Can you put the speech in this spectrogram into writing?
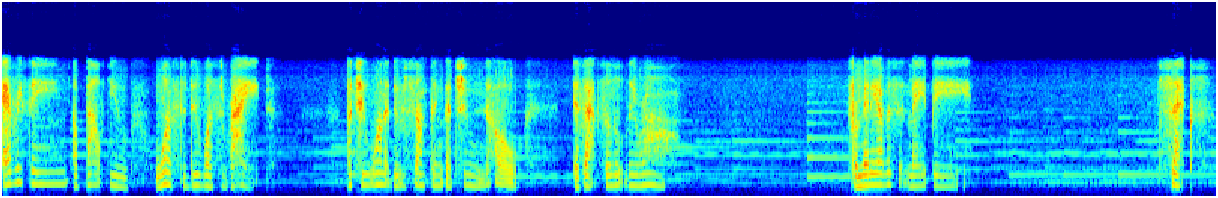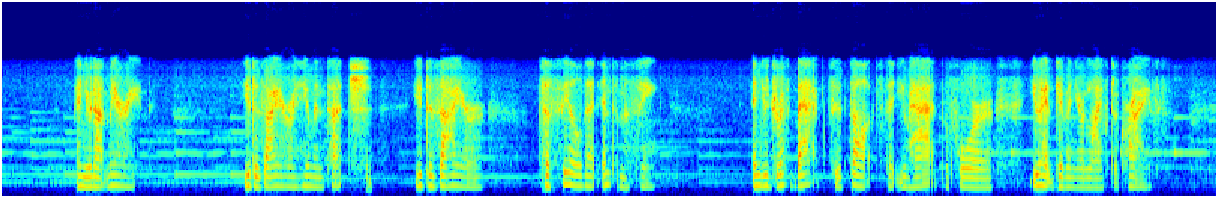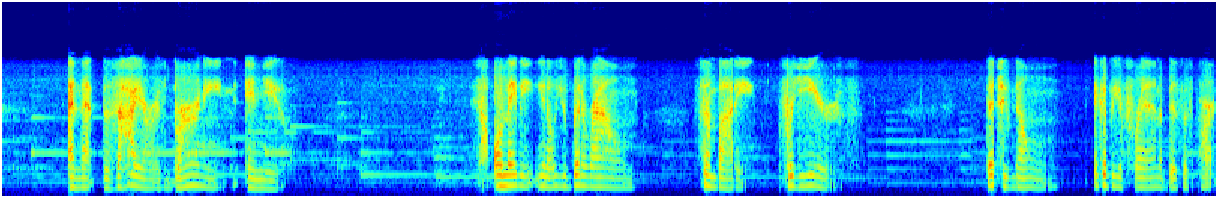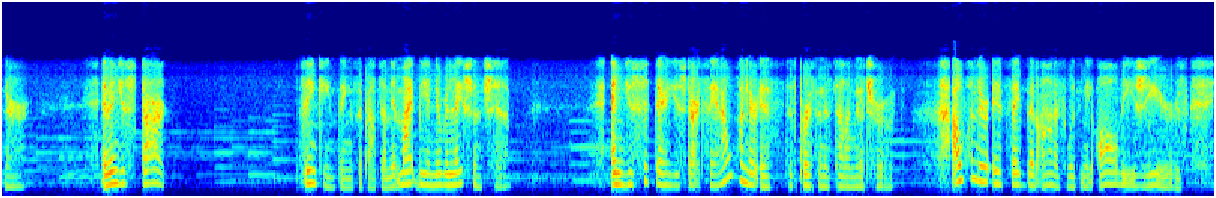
everything about you wants to do what's right, but you want to do something that you know is absolutely wrong. For many of us, it may be sex, and you're not married. You desire a human touch. You desire to feel that intimacy. And you drift back to thoughts that you had before you had given your life to Christ. And that desire is burning in you. Or maybe, you know, you've been around somebody for years that you've known. It could be a friend, a business partner. And then you start thinking things about them. It might be a new relationship. And you sit there and you start saying, I wonder if this person is telling me the truth. I wonder if they've been honest with me all these years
